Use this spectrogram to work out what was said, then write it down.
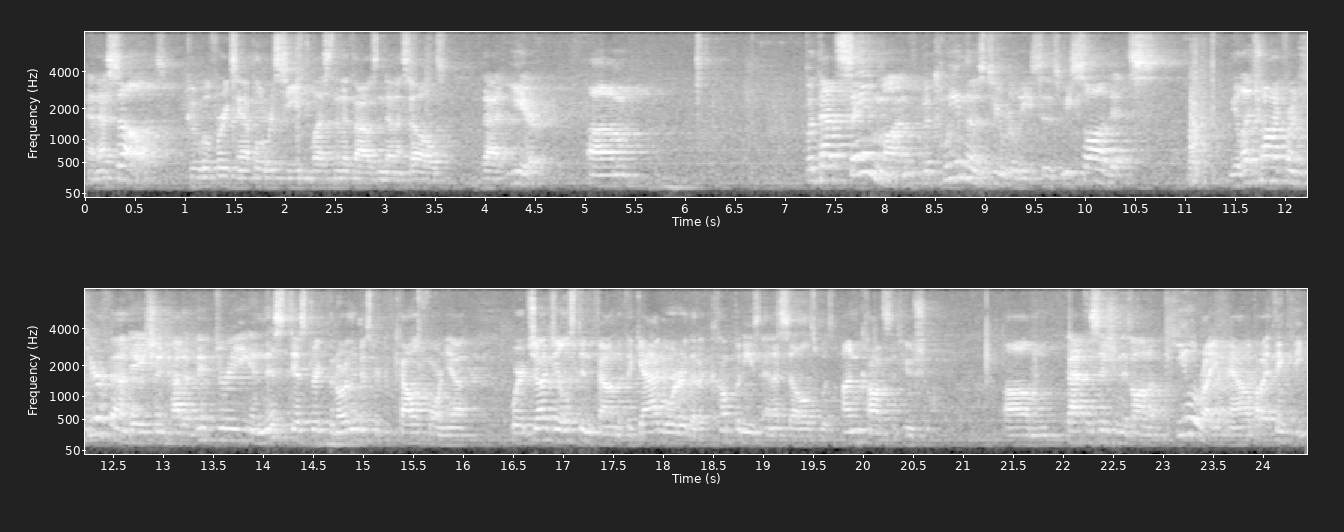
NSLs. Google, for example, received less than 1,000 NSLs that year. Um, but that same month, between those two releases, we saw this. The Electronic Frontier Foundation had a victory in this district, the Northern District of California, where Judge Illston found that the gag order that accompanies NSLs was unconstitutional. Um, that decision is on appeal right now, but I think the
